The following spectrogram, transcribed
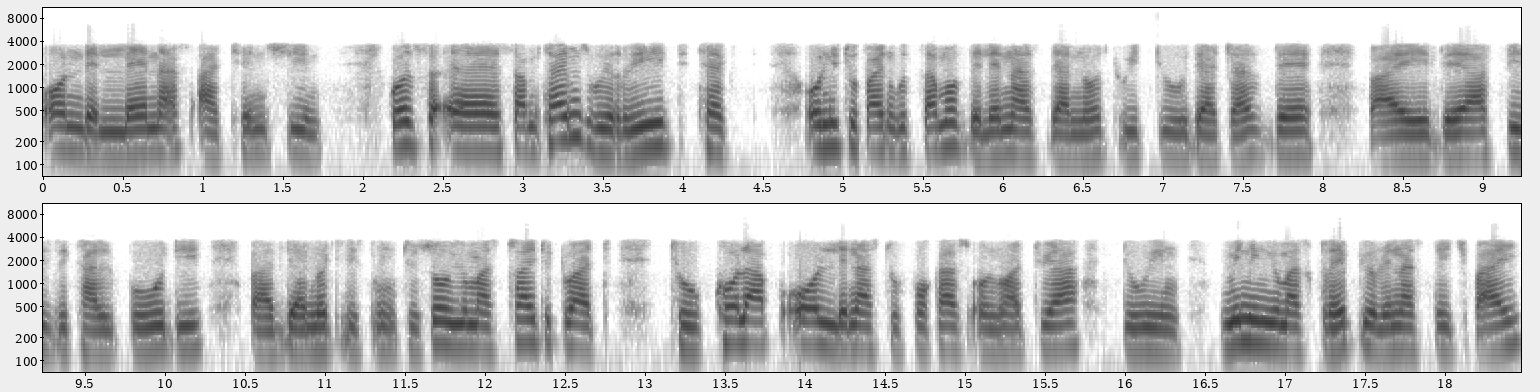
on the learner's attention. Because uh, sometimes we read text only to find with some of the learners they are not with you. They are just there by their physical body, but they are not listening to. So you must try to do it to call up all learners to focus on what you are doing. Meaning you must grab your learner stage by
